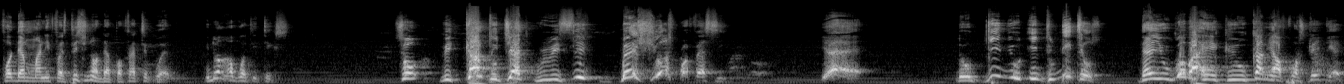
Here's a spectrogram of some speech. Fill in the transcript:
for the manifestation of the prophetic word. You don't have what it takes. So we come to church, we receive gracious prophecy. Yeah. They'll give you into details. Then you go back and you come here frustrated.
